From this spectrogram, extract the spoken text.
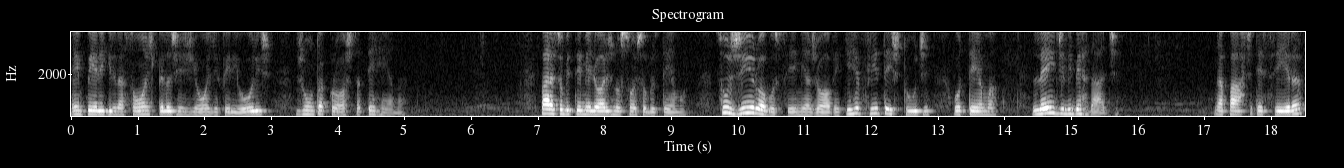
Em peregrinações pelas regiões inferiores, junto à crosta terrena. Para se obter melhores noções sobre o tema, sugiro a você, minha jovem, que reflita e estude o tema Lei de Liberdade. Na parte terceira,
